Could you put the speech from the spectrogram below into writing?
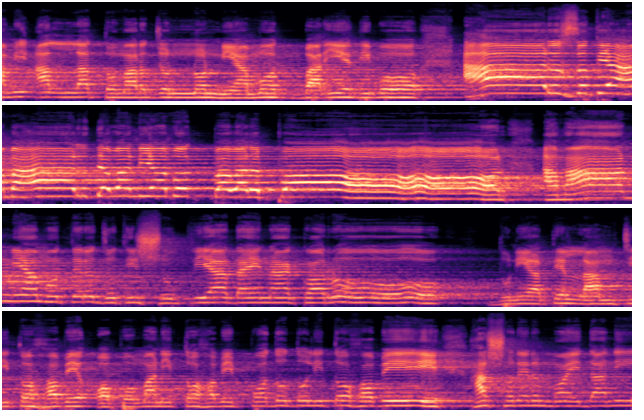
আমি আল্লাহ তোমার জন্য নিয়ামত বাড়িয়ে দিব। আর যদি আমার দেওয়া নিয়ামত পাওয়ার পর আমার নিয়ামতের যদি শুক্রিয়া আদায় না করো, দুনিয়াতে লাঞ্ছিত হবে, অপমানিত হবে, পদদলিত হবে, হাসরের ময়দানে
